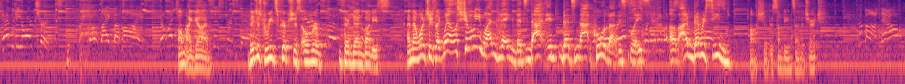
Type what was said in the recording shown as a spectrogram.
Tend the orchards. Don't lag behind. Don't let your Oh my God. They just read scriptures over their dead buddies. And then one chick's like, "Well, show me one thing that's not it, that's not cool about this place. Um, I've never seen." Oh shit! There's somebody inside the church. Come on now.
